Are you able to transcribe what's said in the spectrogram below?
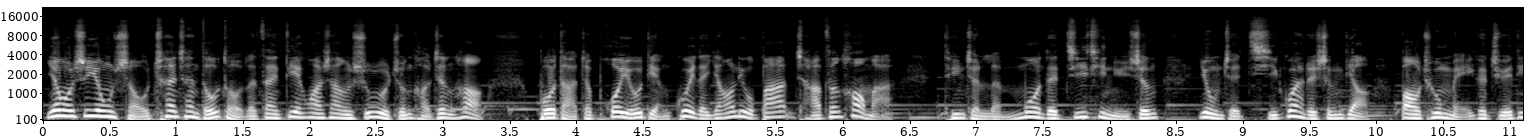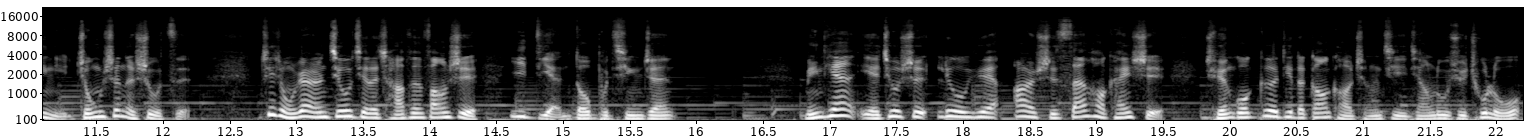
要么是用手颤颤抖抖的在电话上输入准考证号，拨打着颇有点贵的幺六八查分号码，听着冷漠的机器女声用着奇怪的声调报出每一个决定你终身的数字。这种让人纠结的查分方式一点都不清真。明天，也就是六月二十三号开始，全国各地的高考成绩将陆续出炉。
